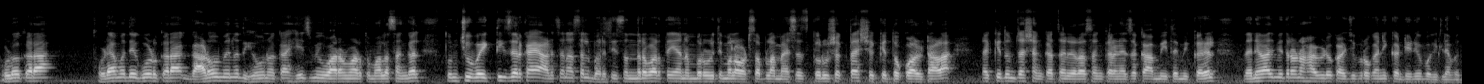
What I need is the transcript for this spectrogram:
थोडं करा थोड्यामध्ये गोड करा गाढव मेहनत घेऊ नका हेच मी वारंवार तुम्हाला सांगाल. तुमची वैयक्तिक जर काय अडचण असेल भरती संदर्भात तर या नंबरवरती मला व्हॉट्सअपला मेसेज करू शकता शक्यतो कॉल टाळा. नक्की तुमच्या शंकाचं निरासन करण्याचं काम इथं मी करेल. धन्यवाद मित्रांनो हा व्हिडिओ काळजीपूर्वक आणि कंटिन्यू बघितल्याबद्दल.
